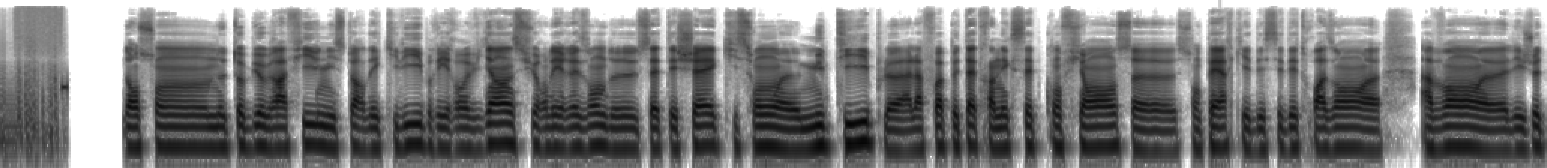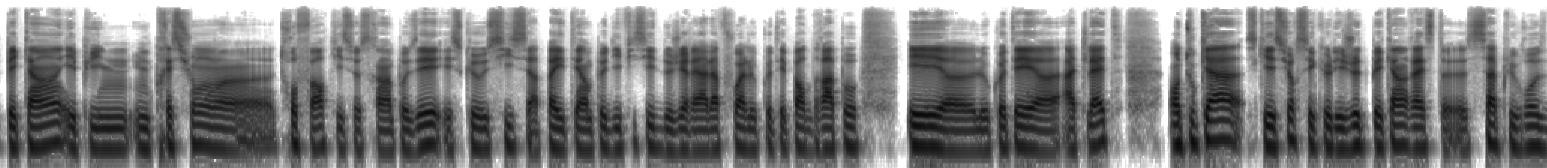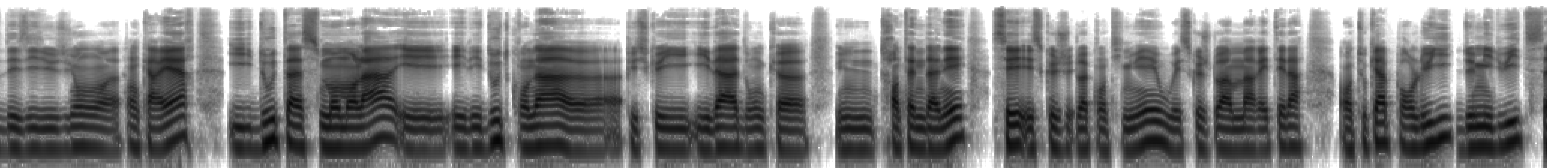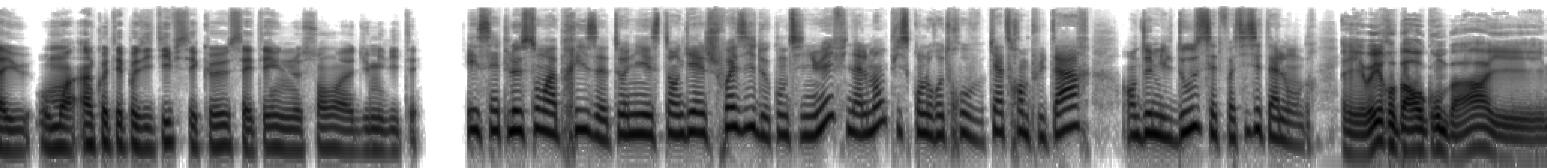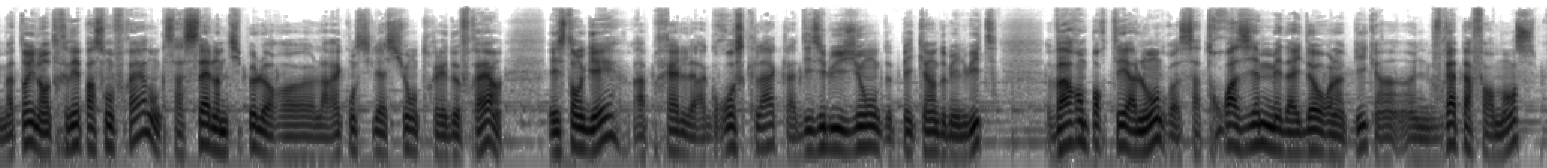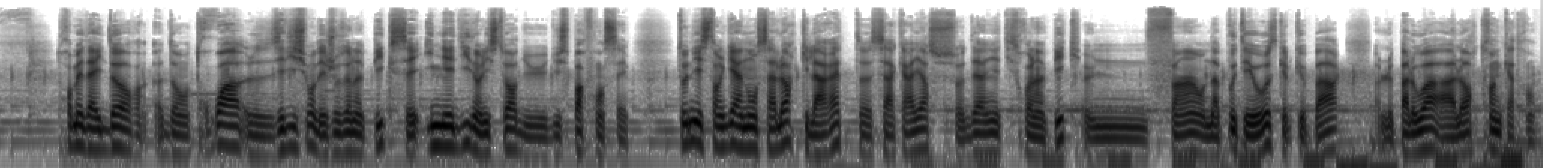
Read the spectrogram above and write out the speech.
Dans son autobiographie, Une histoire d'équilibre, il revient sur les raisons de cet échec qui sont euh, multiples, à la fois peut-être un excès de confiance, euh, son père qui est décédé trois ans euh, avant les Jeux de Pékin, et puis une, pression trop forte qui se serait imposée. Est-ce que aussi ça n'a pas été un peu difficile de gérer à la fois le côté porte-drapeau et le côté athlète? En tout cas, ce qui est sûr, c'est que les Jeux de Pékin restent sa plus grosse désillusion en carrière. Il doute à ce moment-là, et, les doutes qu'on a puisqu'il il a donc euh, une trentaine d'années, c'est est-ce que je dois continuer ou est-ce que je dois m'arrêter là? En tout cas, pour lui, 2008, ça a eu au moins un côté positif, c'est que ça a été une leçon euh, d'humilité. Et cette leçon apprise, Tony Estanguet choisit de continuer finalement, puisqu'on le retrouve quatre ans plus tard, en 2012, cette fois-ci c'est à Londres. Et oui, il repart au combat, et maintenant il est entraîné par son frère, donc ça scelle un petit peu leur, euh, la réconciliation entre les deux frères. Estanguet, après la grosse claque, la désillusion de Pékin 2008, va remporter à Londres sa troisième médaille d'or olympique, une vraie performance. Trois médailles d'or dans trois éditions des Jeux Olympiques, c'est inédit dans l'histoire du, sport français. Tony Estanguet annonce alors qu'il arrête sa carrière sur ce dernier titre olympique, une fin en apothéose quelque part. Le Palois a alors 34 ans.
